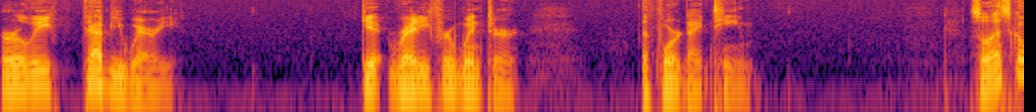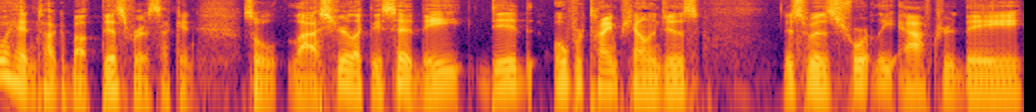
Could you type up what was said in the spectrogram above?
early February. Get ready for winter, the Fortnite team. So let's go ahead and talk about this for a second. So last year, like they said, they did overtime challenges. This was shortly after they,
